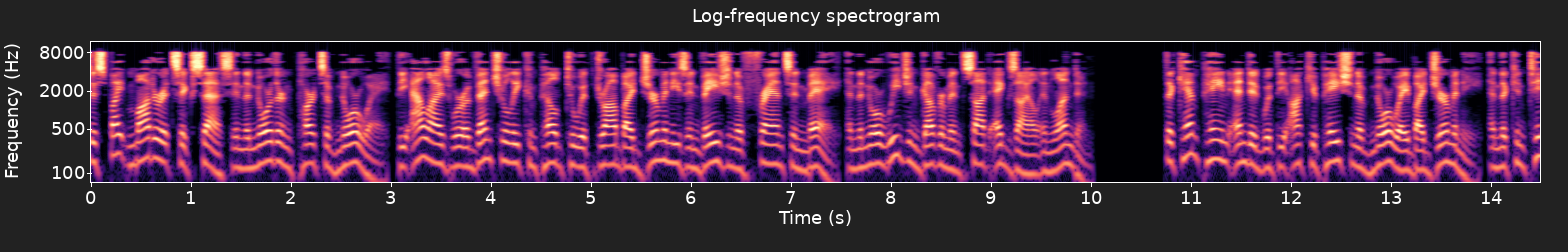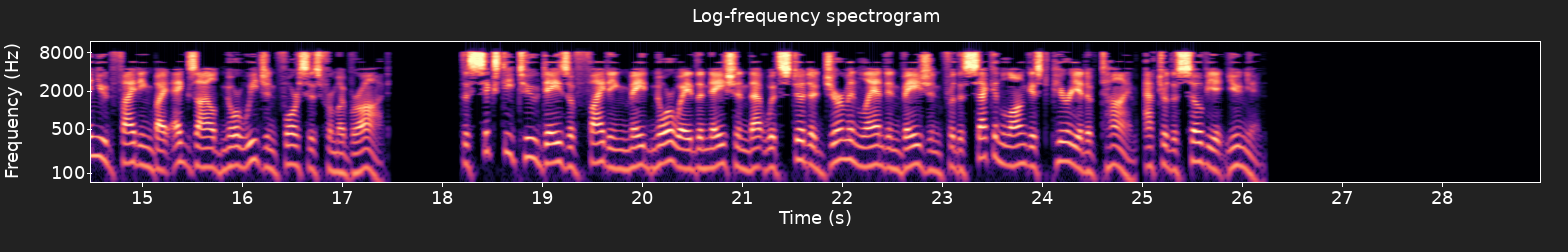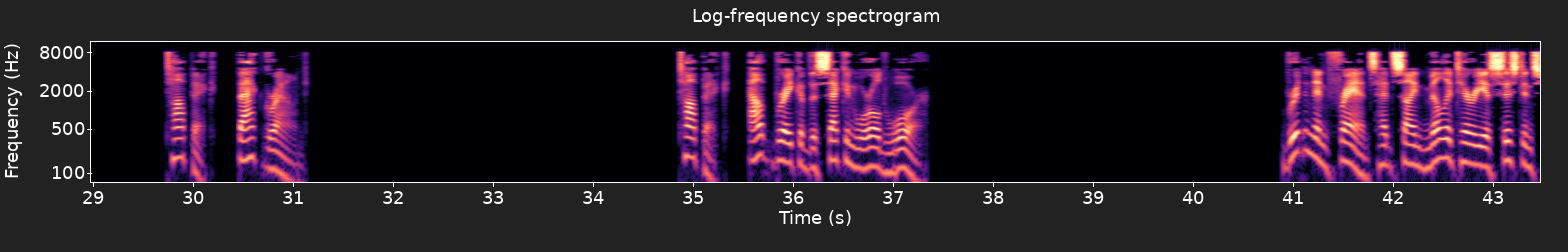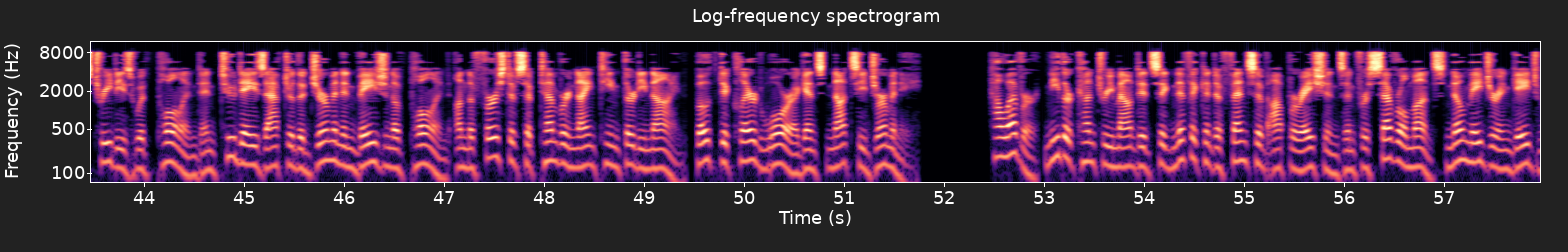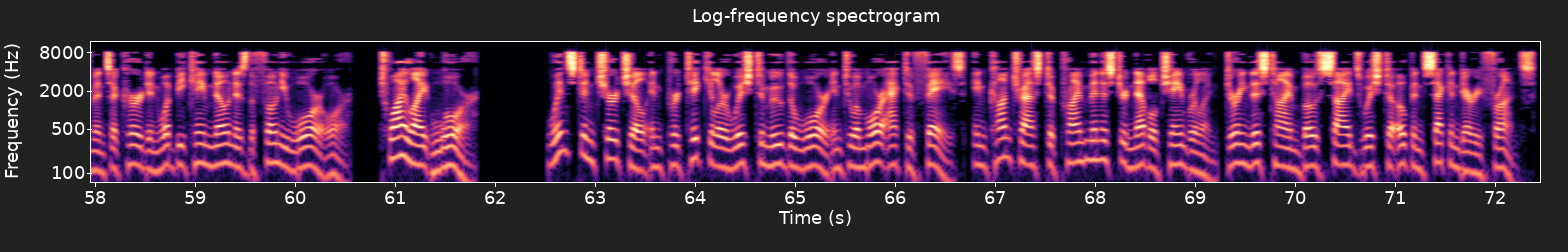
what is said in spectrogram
Despite moderate success in the northern parts of Norway, the Allies were eventually compelled to withdraw by Germany's invasion of France in May, and the Norwegian government sought exile in London. The campaign ended with the occupation of Norway by Germany, and the continued fighting by exiled Norwegian forces from abroad. The 62 days of fighting made Norway the nation that withstood a German land invasion for the second longest period of time, after the Soviet Union. Background Outbreak of the Second World War Britain and France had signed military assistance treaties with Poland and two days after the German invasion of Poland on 1 September 1939, both declared war against Nazi Germany. However, neither country mounted significant offensive operations and for several months no major engagements occurred in what became known as the Phoney War or «Twilight War». Winston Churchill in particular wished to move the war into a more active phase, in contrast to Prime Minister Neville Chamberlain. During this time, both sides wished to open secondary fronts.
